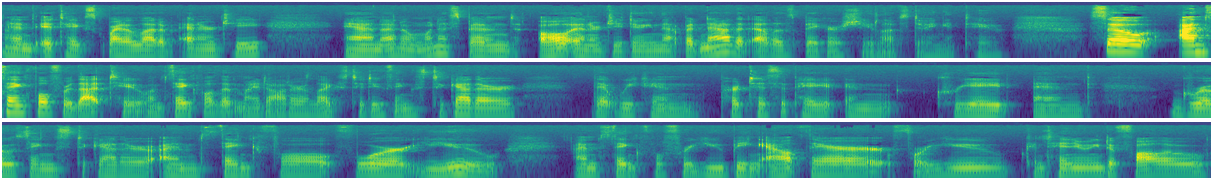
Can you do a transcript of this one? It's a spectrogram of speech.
and it takes quite a lot of energy and I don't want to spend all energy doing that. But now that Ella's bigger, she loves doing it too. So I'm thankful for that too. I'm thankful that my daughter likes to do things together, that we can participate and create and grow things together. I'm thankful for you. I'm thankful for you being out there, for you continuing to follow,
